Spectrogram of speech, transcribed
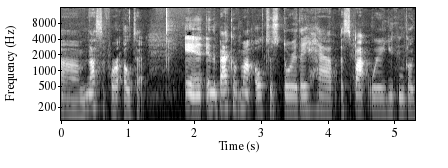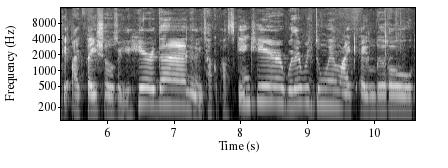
um, not Sephora, Ulta. And in the back of my Ulta store, they have a spot where you can go get like facials or your hair done. And they talk about skincare. Where they were doing like a little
